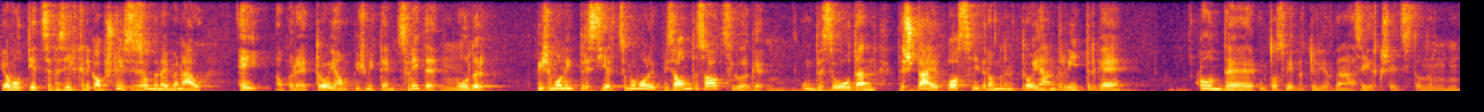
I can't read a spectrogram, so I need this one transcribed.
ja, will jetzt eine Versicherung abschließen, ja. sondern eben auch, hey, aber eine Treuhand, bist du mit dem zufrieden? Mhm. Oder bist du mal interessiert, um mal etwas anderes anzuschauen? Mhm. Und so dann den Steilpass wieder an einen Treuhänder weitergeben und, äh, und das wird natürlich dann auch sehr geschätzt. Oder? Mhm,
